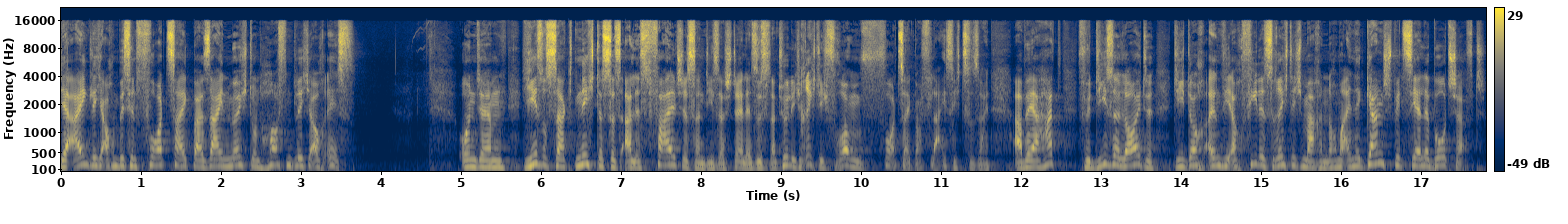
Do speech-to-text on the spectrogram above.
der eigentlich auch ein bisschen vorzeigbar sein möchte und hoffentlich auch ist. Und ähm, Jesus sagt nicht, dass das alles falsch ist an dieser Stelle. Es ist natürlich richtig fromm, vorzeigbar fleißig zu sein. Aber er hat für diese Leute, die doch irgendwie auch vieles richtig machen, nochmal eine ganz spezielle Botschaft.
